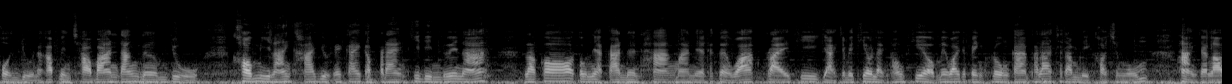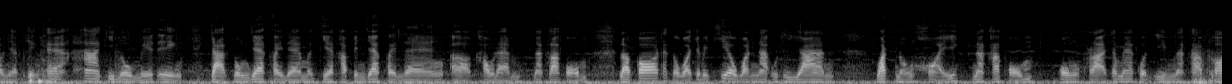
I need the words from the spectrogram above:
คนอยู่นะครับเป็นชาวบ้านดั้งเดิมอยู่เขามีร้านค้าอยู่ใกล้ๆ กับแปลงที่ดินด้วยนะ แล้วก็ตรงเนี้ยการเดินทางมาเนี่ยถ้าเกิดว่าใครที่อยากจะไปเที่ยวแหล่งท่องเที่ยว ไม่ว่าจะเป็นโครงการพระราชดำริเขาชงุ้มห่างจากเราเนี่ยเพียงแค่ 5 กิโลเมตรเอง จากตรงแยกไฟแดงเมื่อกี้ครับเป็นแยกไฟแดงเอ่อเขาแหลมนะครับผม แล้วก็ถ้าเกิดว่าจะไปเที่ยววันณอุทยานวัดหนองหอยนะครับผมองค์พระเจ้าแม่กวนอิมนะครับก็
